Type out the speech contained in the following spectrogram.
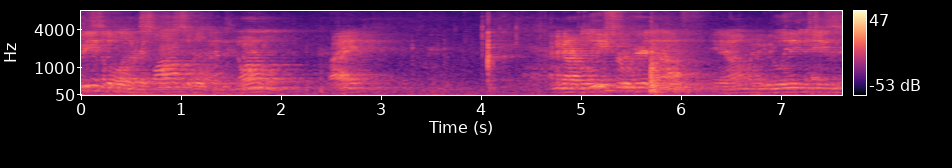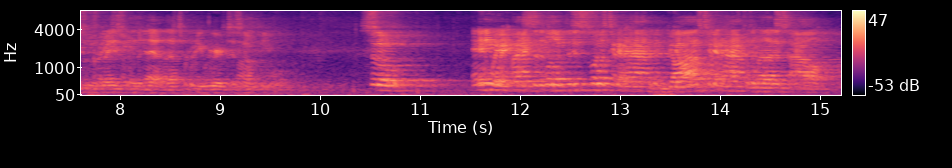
reasonable and responsible and normal, right? I mean, our beliefs are weird enough, you know? When we believe that Jesus was raised from the dead, that's pretty weird to some people. So, Anyway, I said, look, this is what's going to happen. God's going to have to let us out.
